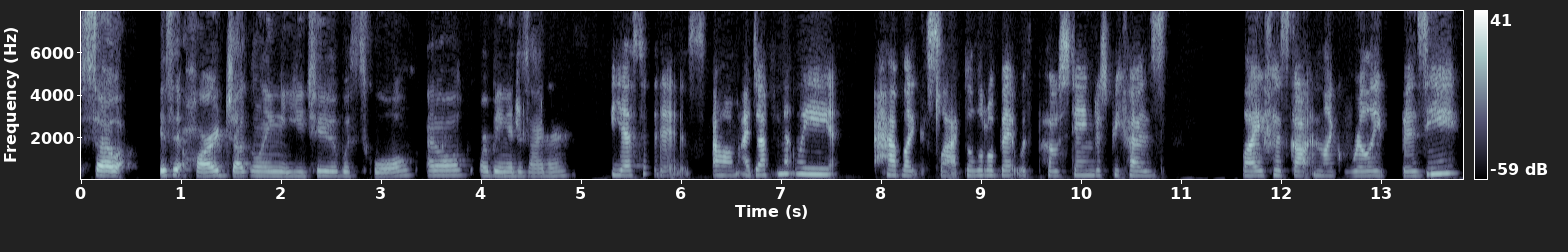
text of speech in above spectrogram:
so is it hard juggling YouTube with school at all or being a designer? Yes, it is. Um, I definitely have like slacked a little bit with posting just because life has gotten like really busy.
